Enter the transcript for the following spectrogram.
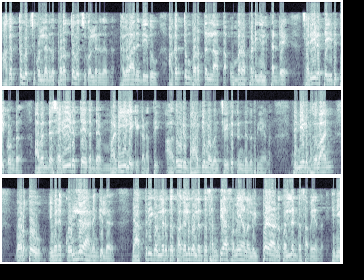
അകത്തു വെച്ച് കൊല്ലരുത് പുറത്തു വെച്ച് കൊല്ലരുതെന്ന്. ഭഗവാൻ എന്ത് ചെയ്തു? അകത്തും പുറത്തല്ലാത്ത ഉമ്മറപ്പടിയിൽ തന്റെ ശരീരത്തെ ഇരുത്തിക്കൊണ്ട് അവന്റെ ശരീരത്തെ തന്റെ മടിയിലേക്ക് കടത്തി. അതൊരു ഭാഗ്യം അവൻ ചെയ്തിട്ടുണ്ടെന്ന് പറയാണ് പിന്നീട് ഭഗവാൻ ഓർത്തു ഇവനെ കൊല്ലുകയാണെങ്കിൽ രാത്രി കൊല്ലരുത് പകൽ കൊല്ലരുത് സന്ധ്യാസമയമാണല്ലോ ഇപ്പോഴാണ് കൊല്ലേണ്ട സമയമെന്ന്. ഇനി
